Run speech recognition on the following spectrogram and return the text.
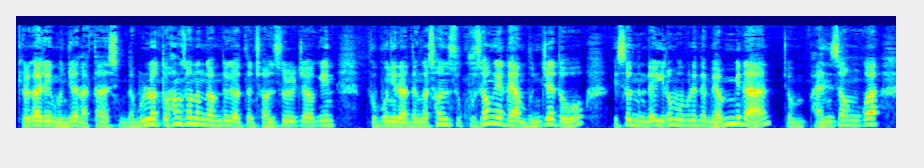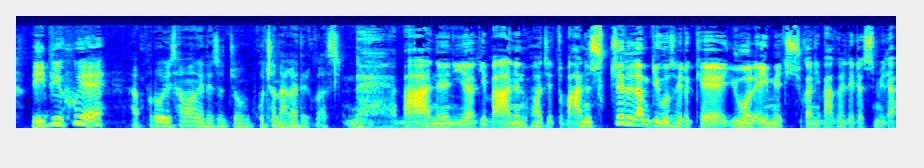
결과적인 문제가 나타났습니다. 물론 또 황선홍 감독의 어떤 전술적인 부분이라든가 선수 구성에 대한 문제도 있었는데 이런 부분에 대한 면밀한 좀 반성과 리뷰 후에 앞으로의 상황에 대해서 좀 고쳐 나가야 될 것 같습니다. 네, 많은 이야기, 많은 화제, 또 많은 숙제를 남기고서 이렇게 6월 A매치 주간이 막을 내렸습니다.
